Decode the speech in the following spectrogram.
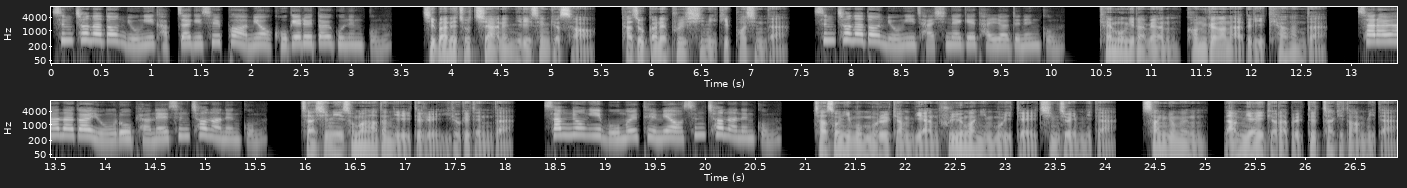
승천하던 용이 갑자기 슬퍼하며 고개를 떨구는 꿈. 집안에 좋지 않은 일이 생겨서 가족 간의 불신이 깊어진다. 승천하던 용이 자신에게 달려드는 꿈. 태몽이라면 건강한 아들이 태어난다. 쌀알 하나가 용으로 변해 승천하는 꿈. 자신이 소망하던 일들을 이루게 된다. 쌍용이 몸을 틀며 승천하는 꿈. 자손이 문무를 겸비한 훌륭한 인물이 될 징조입니다. 쌍용은 남녀의 결합을 뜻하기도 합니다.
